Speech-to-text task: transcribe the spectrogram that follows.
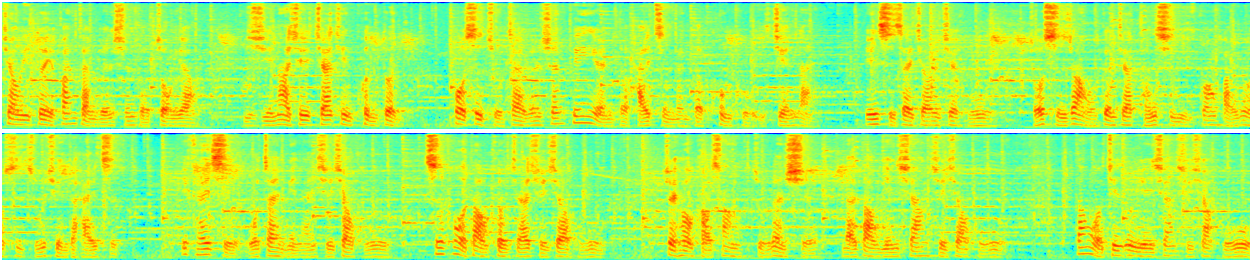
教育对发展人生的重要，以及那些家境困顿或是处在人生边缘的孩子们的困苦与艰难。因此，在教育界服务，着实让我更加疼惜与关怀弱势族群的孩子。一开始我在闽南学校服务，之后到客家学校服务，最后考上主任时，来到盐乡学校服务。当我进入盐乡学校服务，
